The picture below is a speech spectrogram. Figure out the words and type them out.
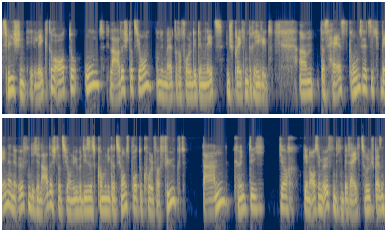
zwischen Elektroauto und Ladestation und in weiterer Folge dem Netz entsprechend regelt. Ähm, das heißt grundsätzlich, wenn eine öffentliche Ladestation über dieses Kommunikationsprotokoll verfügt, dann könnte ich auch genauso im öffentlichen Bereich zurückspeisen.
